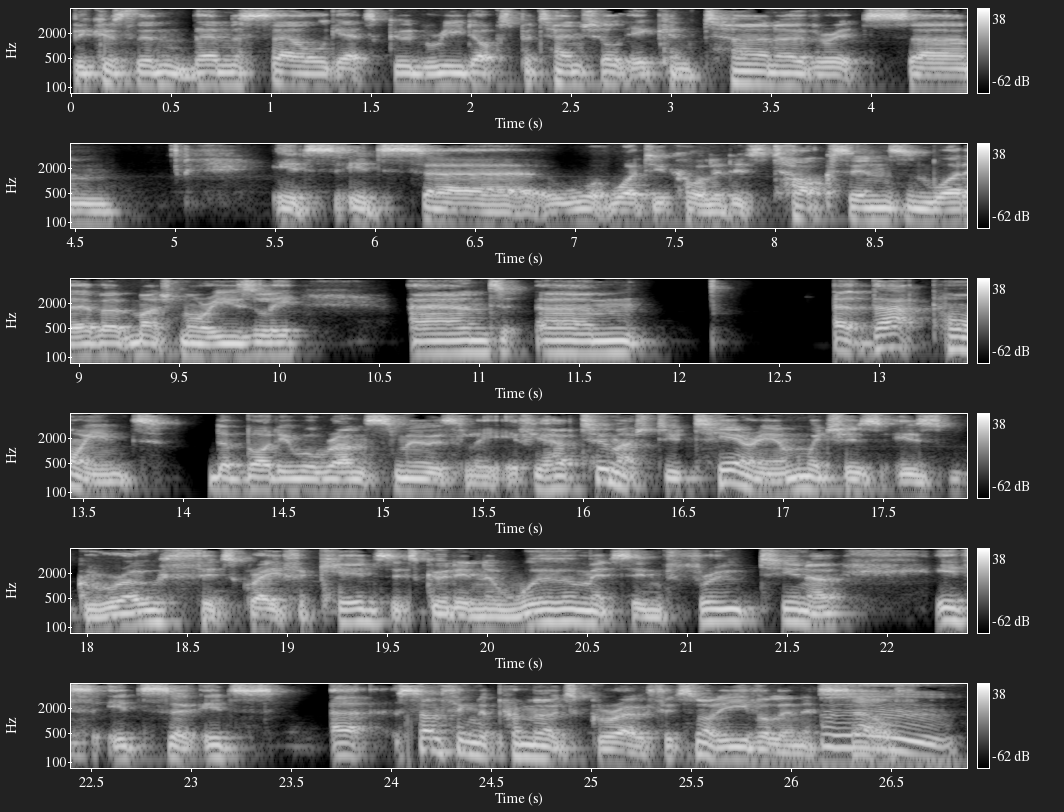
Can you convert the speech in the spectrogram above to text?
because then, then the cell gets good redox potential. It can turn over its. Um, its its uh, what, do you call it? Its toxins and whatever much more easily, and um, at that point, the body will run smoothly. If you have too much deuterium, which is is growth, it's great for kids. It's good in the womb. It's in fruit. You know, it's it's uh, it's uh, something that promotes growth. It's not evil in itself. Mm.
